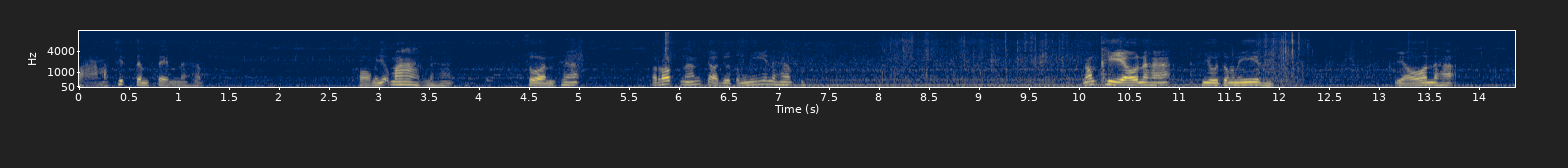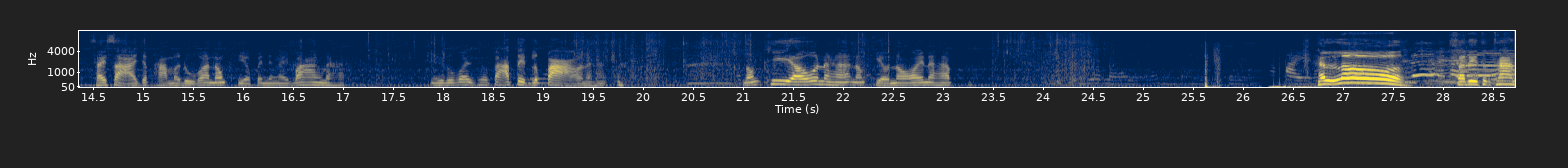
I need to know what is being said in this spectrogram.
สามอาทิตย์เต็มๆนะครับ ของเยอะมากนะฮะ ส่วนที่ฮะรถนั้นจอดอยู่ตรงนี้นะครับ น้องเขียวนะฮะ อยู่ตรงนี้ เดี๋ยวนะฮะสายๆจะพามาดูว่าน้องเขียวเป็นยังไงบ้างนะครับไม่รู้ว่าสตาร์ทติดหรือเปล่านะฮะ น้องเขียวนะฮะ น้องเขียวน้อยนะครับฮัลโหล สวัสดีทุกท่าน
